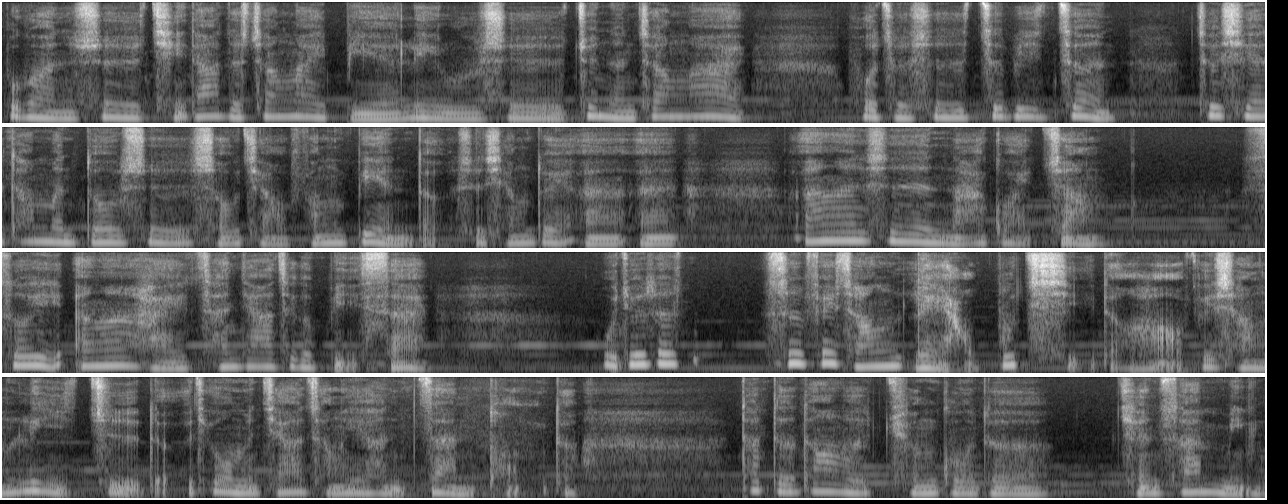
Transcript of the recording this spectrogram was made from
不管是其他的障碍别，例如是智能障碍，或者是自闭症，这些他们都是手脚方便的，是相对安安。安安是拿拐杖，所以安安还参加这个比赛，我觉得是非常了不起的哈，非常励志的，而且我们家长也很赞同的。他得到了全国的前三名，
